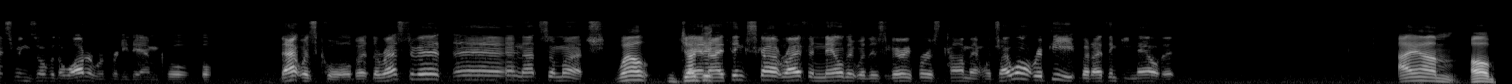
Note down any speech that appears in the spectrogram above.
X-wings over the water were pretty damn cool. That was cool, but the rest of it, eh, not so much. Well, judging And I think Scott Rifen nailed it with his very first comment, which I won't repeat, but I think he nailed it. I um oh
